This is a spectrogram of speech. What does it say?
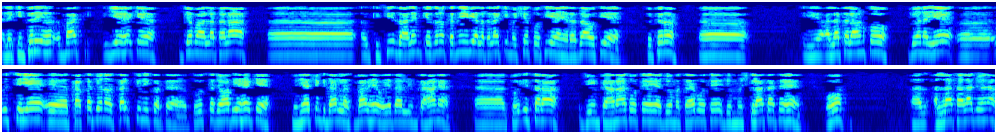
لیکن پھر بات یہ ہے کہ جب اللہ تعالیٰ کسی ظالم کے ظلم کرنے بھی اللہ تعالیٰ کی مشیت ہوتی ہے یعنی رضا ہوتی ہے، تو پھر اللہ تعالیٰ ان کو جو ہے نا یہ اس سے یہ طاقت جو ہے نا سلب کیوں نہیں کرتا ہے تو اس کا جواب یہ ہے کہ دنیا چونکہ دار الاسباب ہے، وہ یہ دار الامتحان ہے۔ تو اس طرح جو امتحانات ہوتے ہیں جو مصائب ہوتے ہیں، جو مشکلات آتے ہیں، وہ اللہ تعالیٰ جو ہے نا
